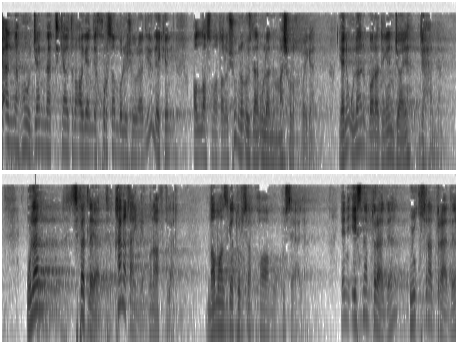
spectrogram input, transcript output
kannahu jannatni kalitini olgandek xursand bo'lishaveradiyu lekin alloh subhana taolo shu bilan o'zlarini ularni mashg'ul qilib qo'ygan. Ya'ni ular boradigan joyi jahannam. Ular sifatlayapti. Qanaqangi munofiqlar? Namozga tursa qomu kusala ya'ni esnab turadi uyqusirab turadi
